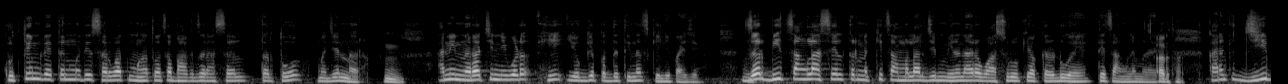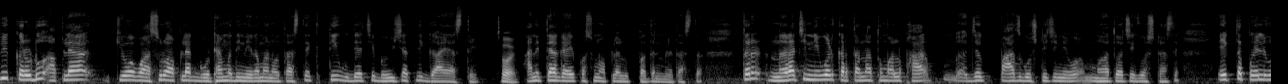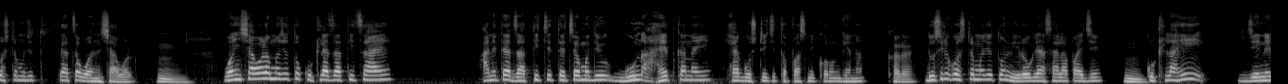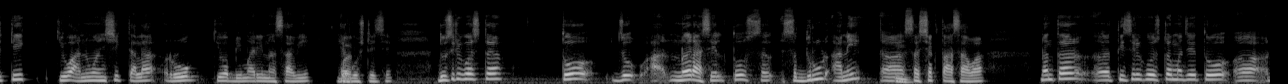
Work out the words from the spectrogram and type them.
कृत्रिम रेतनमध्ये सर्वात महत्त्वाचा भाग जर असेल तर तो म्हणजे नर. आणि नराची निवड ही योग्य पद्धतीनंच केली पाहिजे. जर बीज चांगला असेल तर नक्कीच आम्हाला जे मिळणारं वासरू किंवा करडू आहे ते चांगलं मिळेल. कारण की जी बी करडू आपल्या किंवा वासरू आपल्या गोठ्यामध्ये निर्माण होत असते ती उद्याची भविष्यातली गाय असते. आणि त्या गायीपासून आपल्याला उत्पादन मिळत असतं. तर नराची निवड करताना तुम्हाला फार जे पाच गोष्टीची निवड महत्त्वाची गोष्ट असते. एक तर पहिली गोष्ट म्हणजे त्याचा वंशावळ. वंशावळ म्हणजे तो कुठल्या जातीचा आहे? आणि त्या जातीचे त्याच्यामध्ये गुण आहेत का नाही ह्या गोष्टीची तपासणी करून घेणं खरं दुसरी गोष्ट म्हणजे तो निरोगी असायला पाहिजे. कुठलाही जेनेटिक किंवा अनुवंशिक त्याला रोग किंवा बिमारी नसावी बर. गोष्टीचे दुसरी गोष्ट तो जो नर असेल तो सदृढ आणि. सशक्त असावा नंतर तिसरी गोष्ट म्हणजे तो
